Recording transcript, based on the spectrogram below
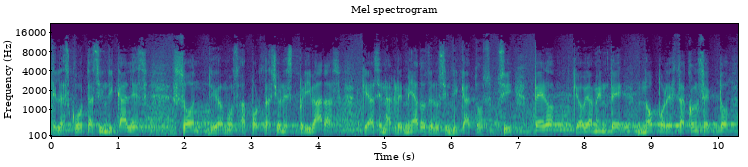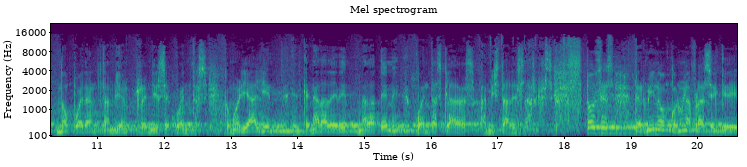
que las cuotas sindicales son, digamos, aportaciones privadas que hacen agremiados de los sindicatos, ¿sí? pero que obviamente no por este concepto no puedan también rendirse cuentas. Como diría alguien, el que nada debe, nada teme, cuentas claras, amistades largas. Entonces, termino con una frase que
